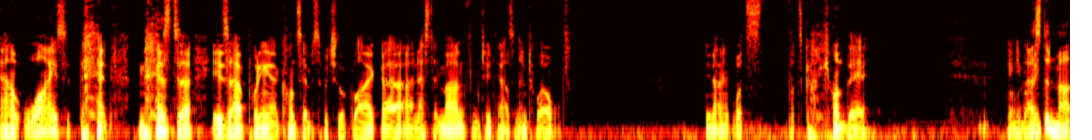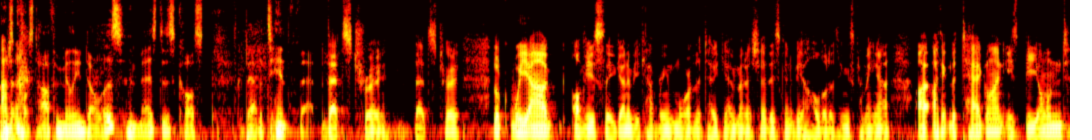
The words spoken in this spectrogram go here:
Uh, why is it that Mazda is uh, putting out concepts which look like uh, an Aston Martin from 2012? You know, what's what's going on there? Anybody? Aston Martin's cost half a million dollars, and Mazda's cost about a tenth that. That's true. That's true. Look, we are obviously going to be covering more of the Tokyo Motor Show. There's going to be a whole lot of things coming out. I, I think the tagline is beyond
